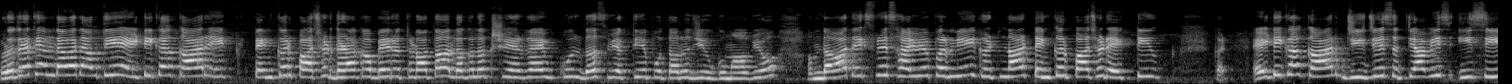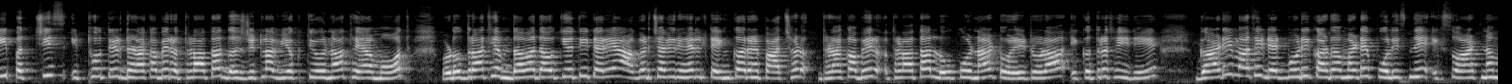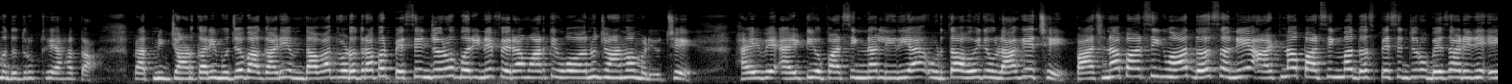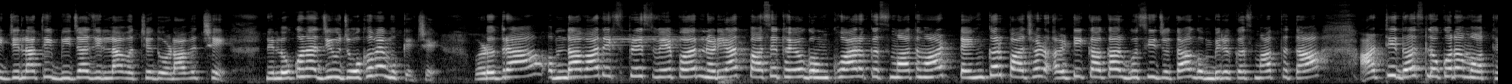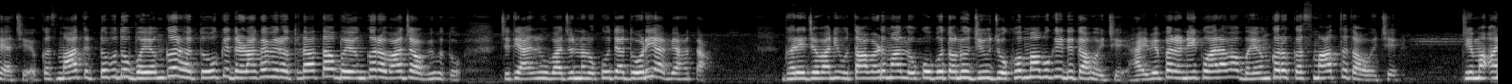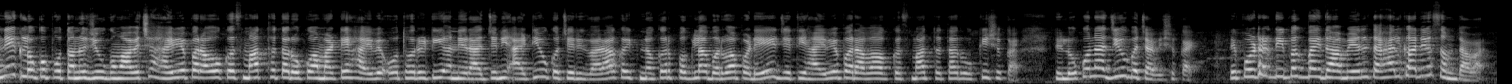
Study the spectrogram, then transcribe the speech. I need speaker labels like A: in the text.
A: વડોદરાથી અમદાવાદ આવતી એટીકા કાર એક ટેન્કર પાછળ ધડાકાભેર અથડાતા અલગ અલગ શહેરના એમ કુલ દસ વ્યક્તિએ પોતાનો જીવ ગુમાવ્યો. અમદાવાદ એક્સપ્રેસ હાઈવે પરની ઘટના ટેન્કર પાછળ એક્ટિવ એર્ટિકા કાર જીજે સત્યાવીસ ઈસી પચીસ ઇઠ્ઠોતેર ધડાકાભેર અથડાતા દસ જેટલા વ્યક્તિઓના થયા મોત વડોદરાથી અમદાવાદ આવતી હતી ત્યારે આગળ ચાલી રહેલ ટેન્કર અને પાછળ ધડાકાભેર અથડાતા લોકોના ટોળેટોળા એકત્ર થઈ થઈને ગાડીમાંથી ડેડ બોડી કાઢવા માટે પોલીસને એકસો આઠના મદદરૂપ થયા હતા પ્રાથમિક જાણકારી મુજબ આ ગાડી અમદાવાદ વડોદરા પર પેસેન્જરો ભરીને ફેરા મારતી હોવાનું જાણવા મળ્યું છે હાઈવે આઈટીઓ પાર્સિંગના લીરિયા ઉડતા હોય તેવું લાગે છે. પાંચના પાર્સિંગમાં દસ અને આઠના પાર્સિંગમાં દસ પેસેન્જરો બેસાડીને એક જિલ્લાથી બીજા જિલ્લા વચ્ચે દોડાવે છે ને લોકોના જીવ જોખમે મૂકે છે. વડોદરા અમદાવાદ એક્સપ્રેસ વે પર નડિયાદ પાસે થયો ગમખ્વાર અકસ્માતમાં ટેન્કર પાછળ અર્ટિકા કાર ઘૂસી જતા ગંભીર અકસ્માત થતાં આઠથી દસ લોકોના મોત થયા છે. અકસ્માત એટલો બધો ભયંકર હતો કે ધડાકાભેર અથડાતા ભયંકર અવાજ આવ્યો હતો. જેથી આજુબાજુના લોકો ત્યાં દોડી આવ્યા હતા. ઘરે જવાની ઉતાવળમાં લોકો પોતાનો જીવ જોખમમાં મૂકી દેતા હોય છે. હાઈવે પર અનેકવાર આવા ભયંકર અકસ્માત થતા હોય છે. જેમાં અનેક લોકો પોતાનો જીવ ગુમાવે છે. હાઈવે પર આવો અકસ્માત થતા રોકવા માટે હાઈવે ઓથોરિટી અને રાજ્યની આઈટીઓ કચેરી દ્વારા કંઈક નકર પગલાં ભરવા પડે, જેથી હાઈવે પર આવા અકસ્માત થતા રોકી શકાય ને લોકોના જીવ બચાવી શકાય. Reporter Deepakbhai Dhamel, Tehelka news Ahmedabad.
